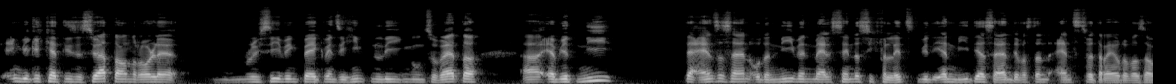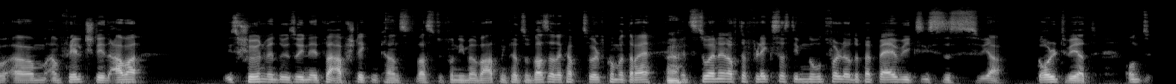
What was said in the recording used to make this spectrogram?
in Wirklichkeit diese Third-Down-Rolle, Receiving Back, wenn sie hinten liegen und so weiter. Äh, er wird nie der Einser sein oder nie, wenn Miles Sanders sich verletzt, wird er nie der sein, der was dann 1, 2, 3 oder was am, ähm, am Feld steht. Aber ist schön, wenn du so in etwa abstecken kannst, was du von ihm erwarten kannst. Und was hat er gehabt? 12,3. Ja. Wenn du so einen auf der Flex hast im Notfall oder bei Beiweeks, ist das, ja, Gold wert. Und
